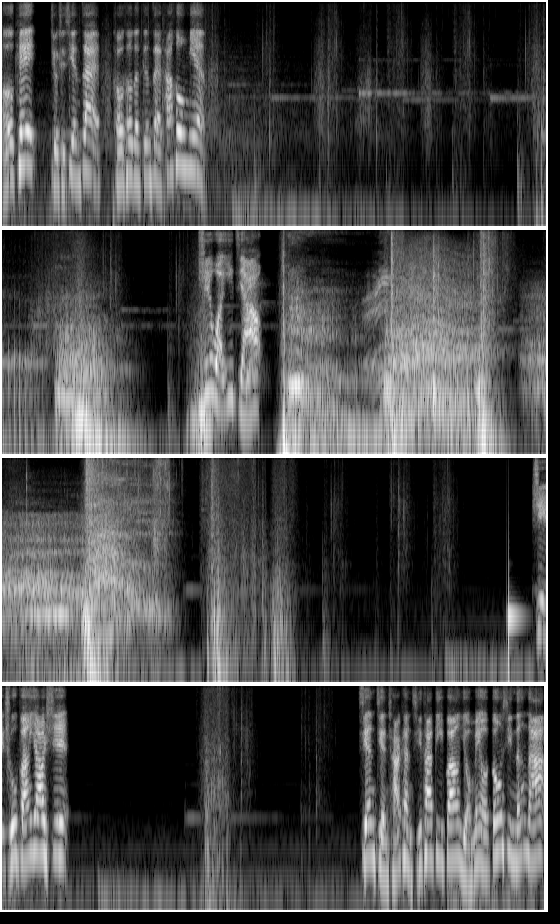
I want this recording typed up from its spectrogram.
OK，就是现在，偷偷的跟在他后面，吃我一脚。是厨房钥匙。先检查看其他地方有没有东西能拿。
